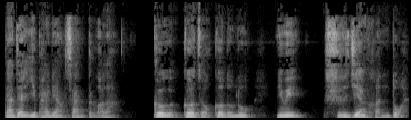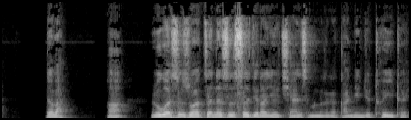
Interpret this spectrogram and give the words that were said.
大家一拍两散得了，各各走各的路，因为时间很短，对吧？啊，如果是说真的是涉及到有钱什么的，这个赶紧去退一退。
